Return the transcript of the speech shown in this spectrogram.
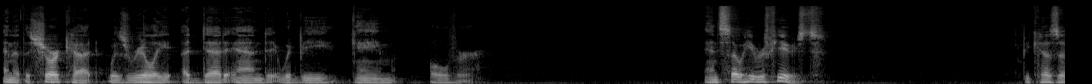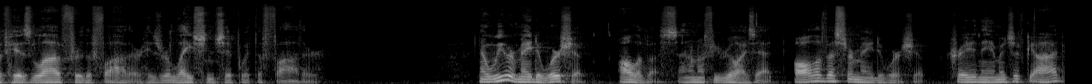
and that the shortcut was really a dead end. It would be game over. And so he refused because of his love for the Father, his relationship with the Father. Now, we were made to worship, all of us. I don't know if you realize that. All of us are made to worship. Created in the image of God,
